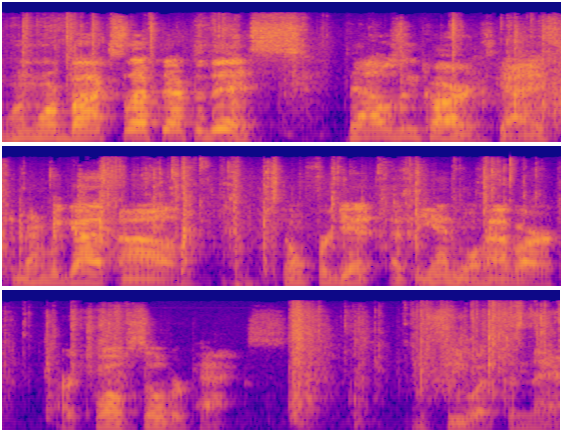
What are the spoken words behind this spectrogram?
One more box left after this. Thousand cards, guys, and then we got. Um, don't forget, at the end we'll have our our 12 silver packs and see what's in there.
